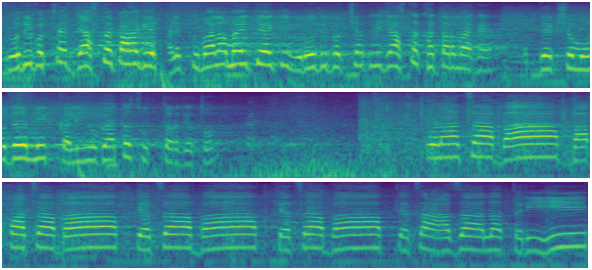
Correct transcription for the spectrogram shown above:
विरोधी पक्षात जास्त काळ गेला. आणि तुम्हाला माहिती आहे की विरोधी पक्षात मी जास्त खतरनाक आहे. अध्यक्ष महोदय मी कलियुगातच उत्तर देतो. कुणाचा बाप बापाचा बाप त्याचा बाप त्याचा बाप त्याचा आजा आला तरीही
